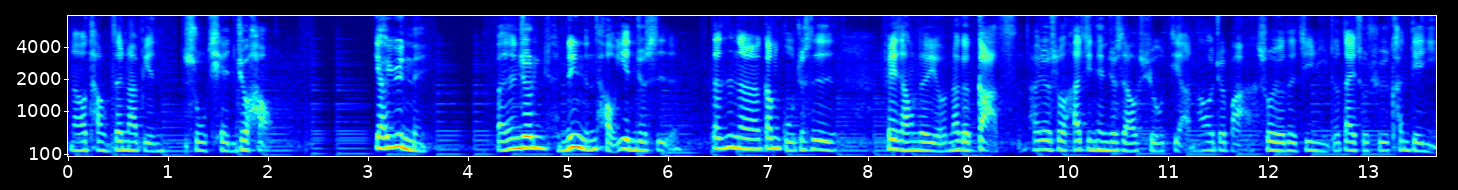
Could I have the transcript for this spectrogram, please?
然后躺在那边数钱就好，押韵呢。反正就很令人讨厌，就是。但是呢，钢骨就是非常的有那个 guts，他就说他今天就是要休假，然后就把所有的妓女都带出去看电影。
